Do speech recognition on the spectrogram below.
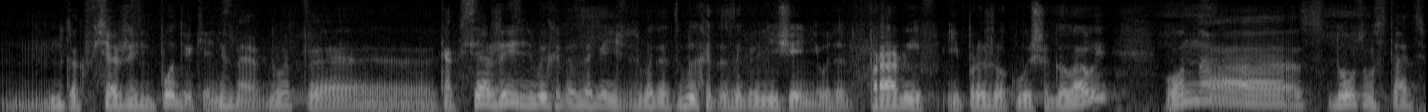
ну, как вся жизнь подвиг, я не знаю, ну, вот, э, как вся жизнь выход из ограничений, вот этот выход из ограничений, вот этот прорыв и прыжок выше головы, он э, должен стать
